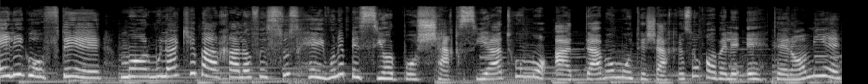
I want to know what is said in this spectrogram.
الی گفته مارمولک برخلاف سوس حیوان بسیار با شخصیت و معدب و متشخص و قابل احترامیه.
